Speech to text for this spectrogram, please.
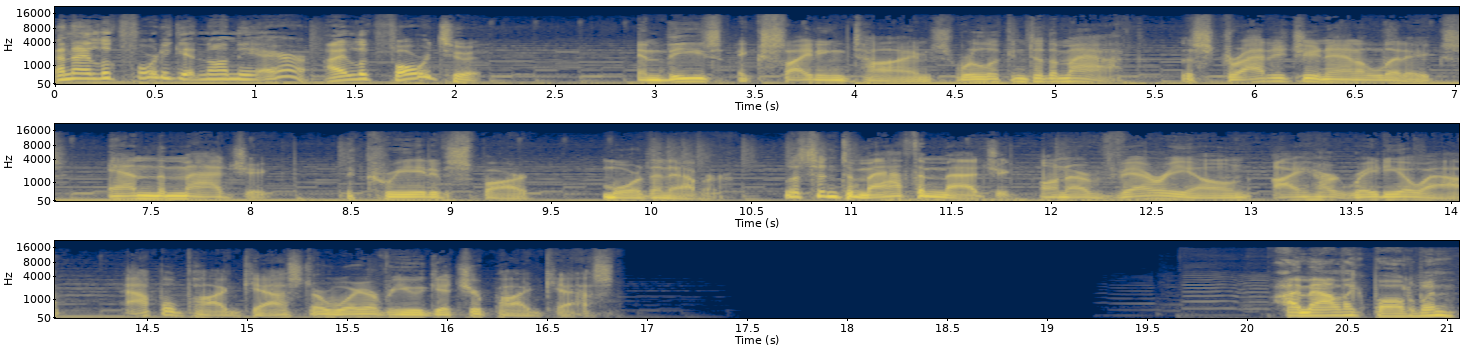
and I look forward to getting on the air. I look forward to it. In these exciting times, we're looking to the math, the strategy and analytics, and the magic, the creative spark, more than ever. Listen to Math and Magic on our very own iHeartRadio app, Apple Podcast, or wherever you get your podcast. I'm Alec Baldwin,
